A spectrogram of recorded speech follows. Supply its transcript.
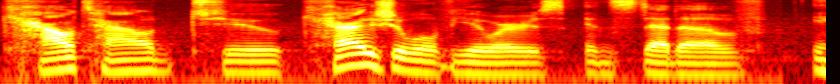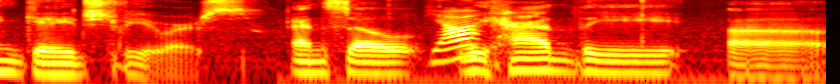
kowtowed to casual viewers instead of engaged viewers. And so Yeah. we had the uh,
